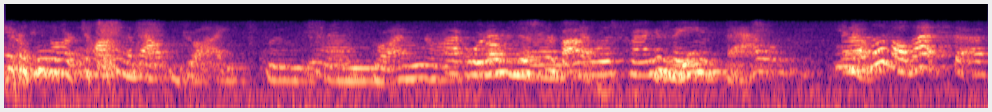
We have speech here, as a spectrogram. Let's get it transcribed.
you know, people are talking about dried fruits and growing their I ordered growing the their. Survivalist magazine. Battle, you And I love all that stuff.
